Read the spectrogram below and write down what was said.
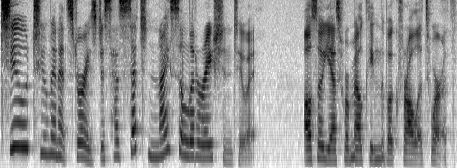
two two minute stories just has such nice alliteration to it. Also, yes, we're milking the book for all it's worth.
